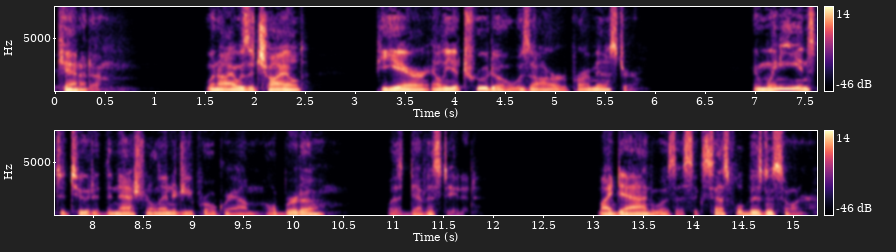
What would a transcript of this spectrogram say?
Canada, when I was a child, Pierre Elliott Trudeau was our Prime Minister. And when he instituted the National Energy Program, Alberta was devastated. My dad was a successful business owner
